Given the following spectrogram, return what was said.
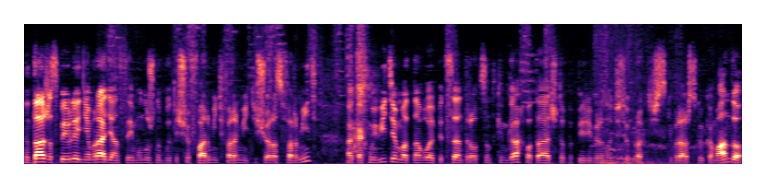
Но даже с появлением Радианса ему нужно будет еще фармить, фармить, еще раз фармить. А как мы видим, одного эпицентра от Сент-Кинга хватает, чтобы перевернуть всю практически вражескую команду.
